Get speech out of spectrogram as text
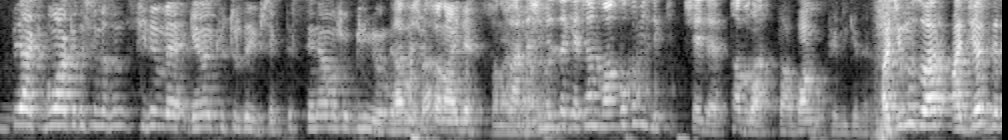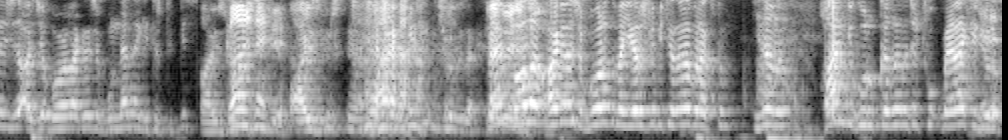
Bir, bu arkadaşımızın film ve genel kültürü de yüksektir. Seni ama çok bilmiyorum o Kardeşim konuda. sanayide. sanayide. Kardeşimiz de geçen Van Gogh'u bildik şeyde tabuda. Va- Tamam Van Gogh tebrik ederim. Acımız var. Acayip derecede acı. Bu arada arkadaşlar bunu nereden getirttik biz? A101. Ganj Nehri. A101. çok güzel. Ben valla arkadaşlar bu arada ben yarışmayı bir kenara bıraktım. İnanın hangi grup kazanacak çok merak ediyorum.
